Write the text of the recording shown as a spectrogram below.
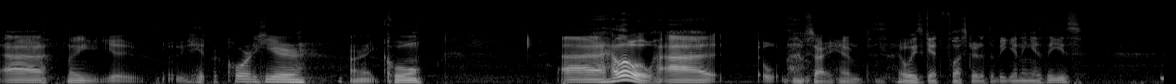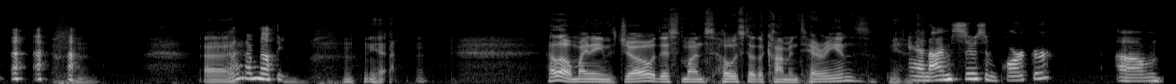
Uh, let me uh, hit record here. All right. Cool. Uh, hello. Uh, oh, I'm sorry. I'm, I always get flustered at the beginning of these. Uh, Glad I'm not the yeah. Hello, my name's Joe, this month's host of the Commentarians. Yeah. and I'm Susan Parker. Um,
